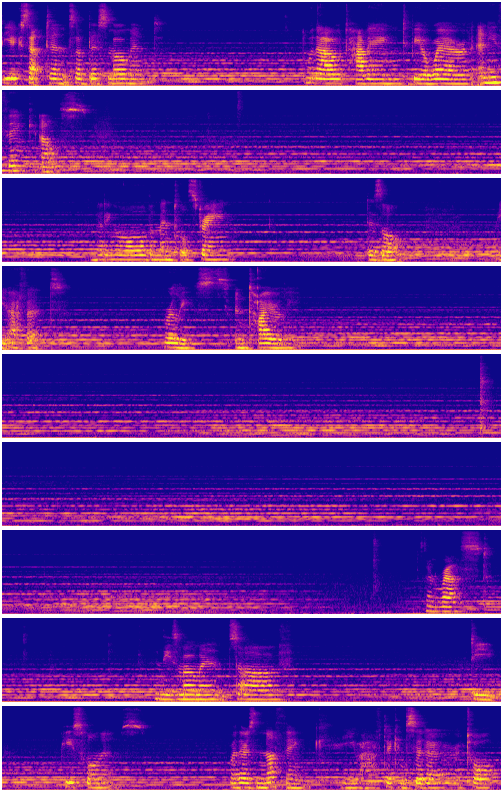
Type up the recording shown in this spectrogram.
the acceptance of this moment without having to be aware of anything else. Letting all the mental strain dissolve, the effort release entirely. Moments of deep peacefulness where there's nothing you have to consider at all.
